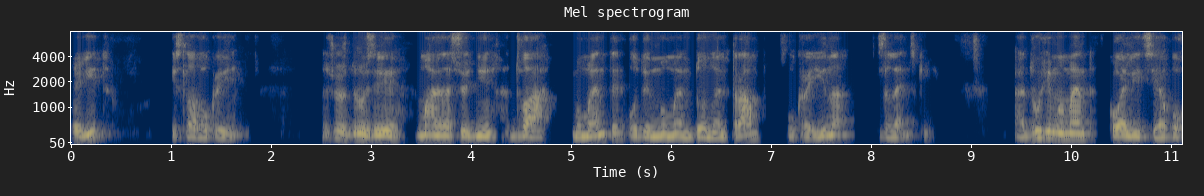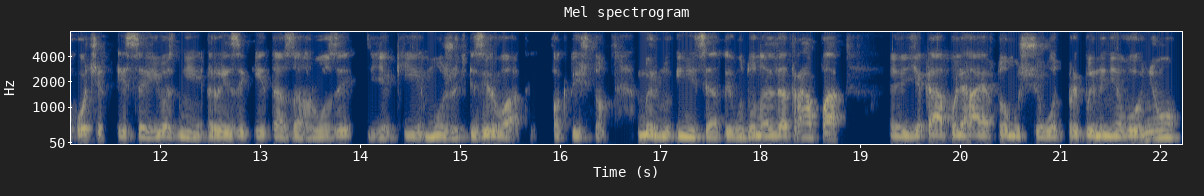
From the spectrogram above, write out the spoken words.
Привіт і слава Україні. Ну що ж, друзі, маю на сьогодні два моменти. Один момент Дональд Трамп, Україна, Зеленський. А другий момент коаліція охочих і серйозні ризики та загрози, які можуть зірвати фактично мирну ініціативу Дональда Трампа, е, яка полягає в тому, що от припинення вогню.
